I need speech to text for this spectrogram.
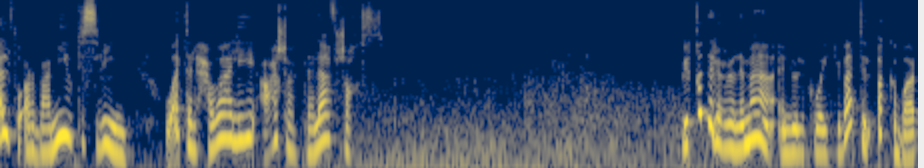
1490 وقتل حوالي 10,000 شخص. بيقدر العلماء أنه الكويكبات الأكبر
